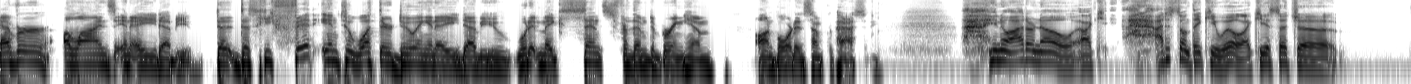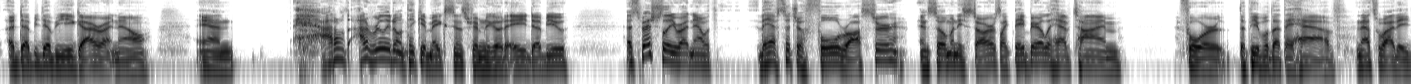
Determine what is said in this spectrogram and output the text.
ever aligns in AEW? Do, does he fit into what they're doing in AEW? Would it make sense for them to bring him on board in some capacity? You know, I don't know. Like, I just don't think he will. Like, he is such a a WWE guy right now, and I don't. I really don't think it makes sense for him to go to AEW, especially right now with they have such a full roster and so many stars. Like, they barely have time for the people that they have, and that's why they.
